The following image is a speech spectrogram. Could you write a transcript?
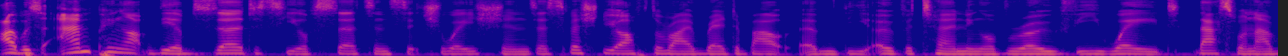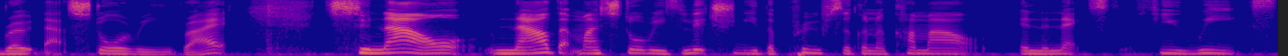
I was amping up the absurdity of certain situations, especially after I read about um, the overturning of Roe v. Wade. That's when I wrote that story, right? So now, now that my story is literally the proofs are going to come out in the next few weeks,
